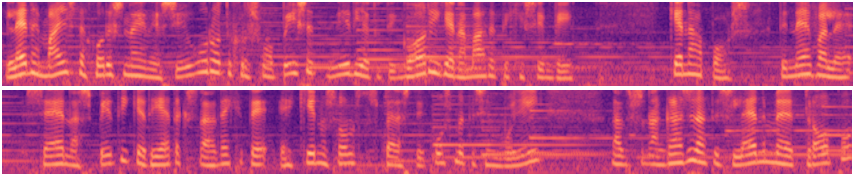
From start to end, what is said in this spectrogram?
Λένε μάλιστα χωρίς να είναι σίγουρο ότι χρησιμοποίησε την ίδια του την κόρη για να μάθει τι είχε συμβεί. Και να πώ, την έβαλε σε ένα σπίτι και διέταξε να δέχεται εκείνους όλους τους περαστικούς με τη συμβολή να τους αναγκάζει να τις λένε με τρόπο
